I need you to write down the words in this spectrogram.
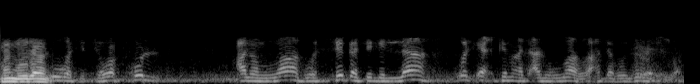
حمده. قوة التوكل. على الله والثقة بالله والاعتماد على الله وحده دون سواه.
